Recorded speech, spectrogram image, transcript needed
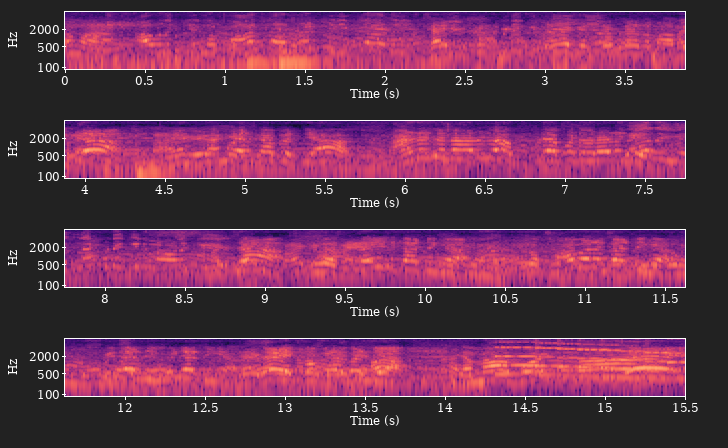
ஆமா. அவளுக்கு என்ன பார்த்தாலே பிடிக்காது. சரி இதெல்லாம் கஷ்டப்படாத மாப்பிள்ளை. மச்சான் நான் என் தங்க இருக்கா பாத்தியா? அழகு ஒரு அழகு அது என்ன பிடிக்கணும் அவளுக்கு மச்சான் உங்க ஸ்டைல் காட்டுங்க. உங்க பவரை காட்டுங்க. விடாதீங்க விடாதீங்க. ஏய் கபரை பாத்தியா? ஏம்மா போயிடுமா ஏய்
